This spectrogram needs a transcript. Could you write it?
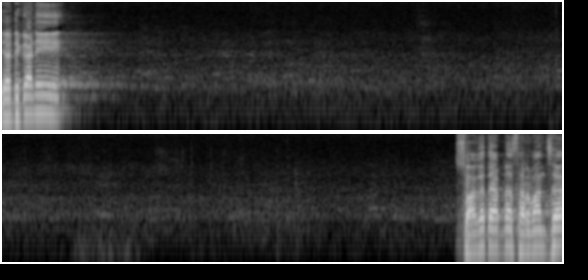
या ठिकाणी स्वागत आहे आपणा सर्वांचं.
